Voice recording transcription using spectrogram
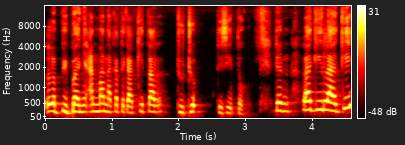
lebih banyakan mana ketika kita duduk di situ. Dan lagi-lagi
